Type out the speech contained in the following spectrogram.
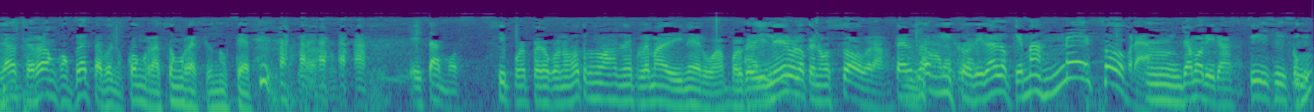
la cerraron completa, bueno, con razón reaccionó usted. Estamos. Sí, pues, pero con nosotros no vas a tener problema de dinero, ¿ah? Porque dinero es lo que nos sobra. Perdón, hijo, dirá lo que más me sobra. Mm, ya morirás. Sí, sí, sí.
